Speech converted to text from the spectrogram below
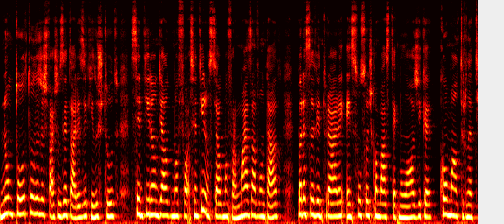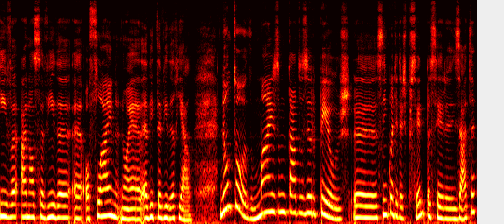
não todo, todas as faixas etárias aqui do estudo sentiram de alguma sentiram-se de alguma forma mais à vontade para se aventurarem em soluções com base tecnológica como alternativa à nossa vida uh, offline, não é? A dita vida real. Não todo, mais de metade dos europeus, uh, 53% para ser exata,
